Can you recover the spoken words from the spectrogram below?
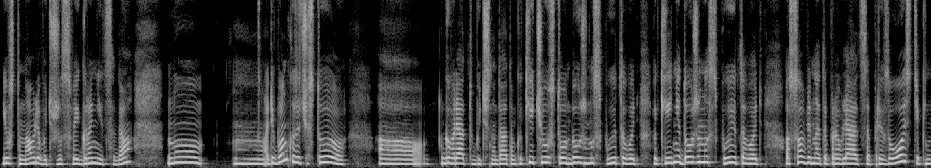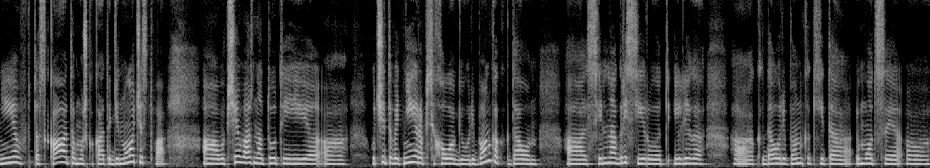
и устанавливать уже свои границы, да. Но ребенку зачастую говорят обычно, да, там, какие чувства он должен испытывать, какие не должен испытывать. Особенно это проявляется при злости, гнев, тоска, там, может, какое-то одиночество. А вообще важно тут и а, учитывать нейропсихологию у ребенка, когда он а, сильно агрессирует или а, когда у ребенка какие-то эмоции, а,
